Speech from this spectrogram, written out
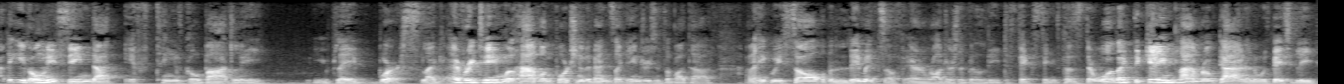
I think you've only seen that if things go badly, you play worse. Like every team will have unfortunate events like injuries and stuff like that. And I think we saw the limits of Aaron Rodgers' ability to fix things because there was like the game plan broke down and it was basically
